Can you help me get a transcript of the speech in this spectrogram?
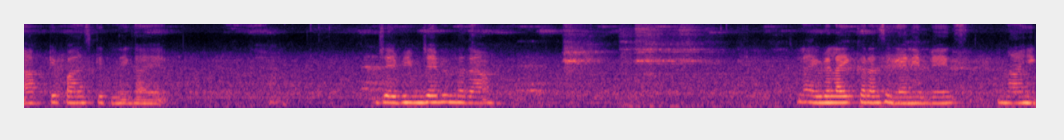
आपके पास कितने का है जय भीम जय भीम दादा. लाईव्हला लाईक करा सगळ्यांनी प्लीज नाही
